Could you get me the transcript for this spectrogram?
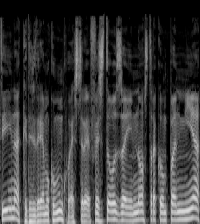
che desideriamo comunque essere festosa in nostra compagnia,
